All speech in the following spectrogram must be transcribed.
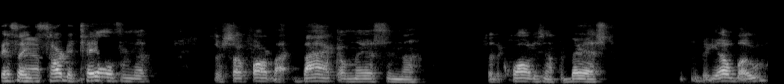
Guess Yeah. it's hard to tell from the they're so far back back on this, and the so the quality's not the best. Big elbow.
